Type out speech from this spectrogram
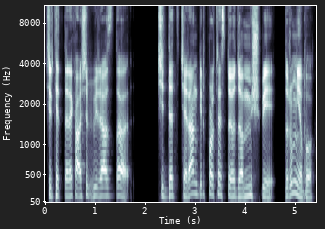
şirketlere karşı biraz da şiddet içeren bir protestoya dönmüş bir durum ya bu.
